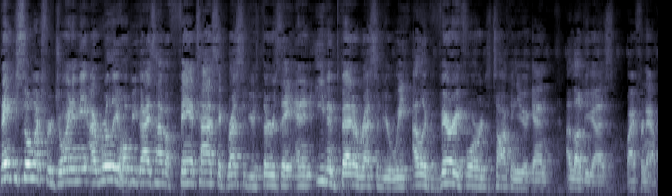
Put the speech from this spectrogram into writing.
Thank you so much for joining me. I really hope you guys have a fantastic rest of your Thursday and an even better rest of your week. I look very forward to talking to you again. I love you guys. Bye for now.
